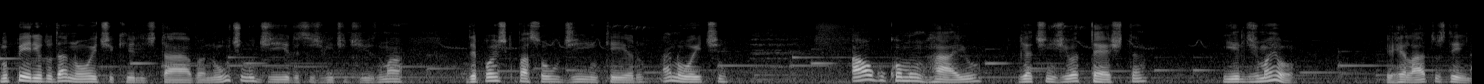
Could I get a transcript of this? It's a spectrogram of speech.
no período da noite que ele estava, no último dia desses 20 dias, numa, depois que passou o dia inteiro, à noite, algo como um raio lhe atingiu a testa e ele desmaiou. E relatos dele.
